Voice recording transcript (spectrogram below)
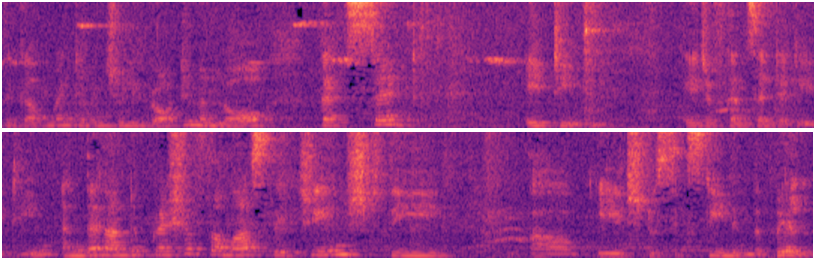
the, government eventually brought in a law that said 18 age of consent at 18 and then under pressure from us they changed the uh, age to 16 in the bill.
